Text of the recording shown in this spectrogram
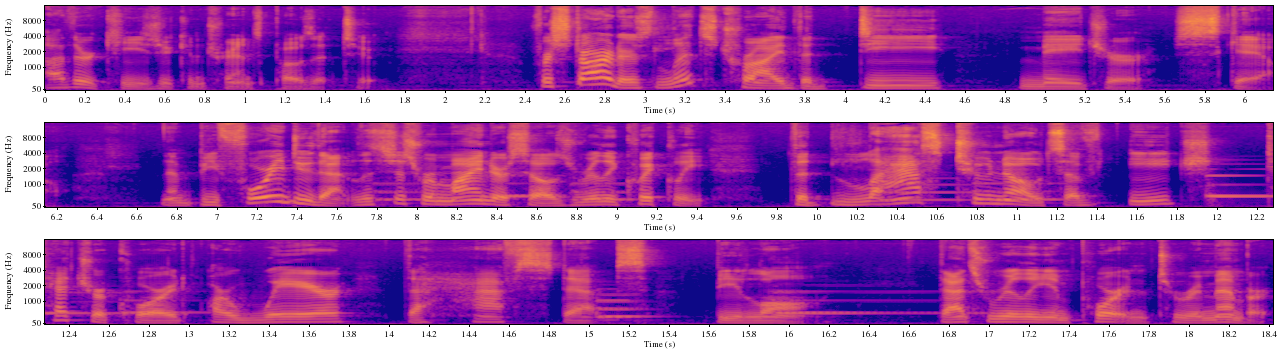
other keys you can transpose it to. For starters, let's try the D major scale. Now, before we do that, let's just remind ourselves really quickly, the last two notes of each tetrachord are where the half steps belong. That's really important to remember.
